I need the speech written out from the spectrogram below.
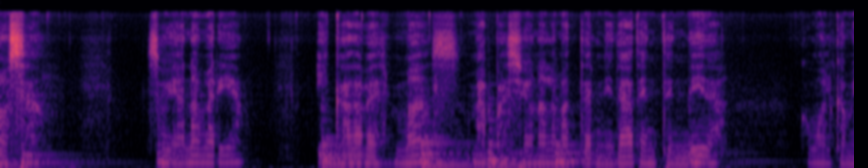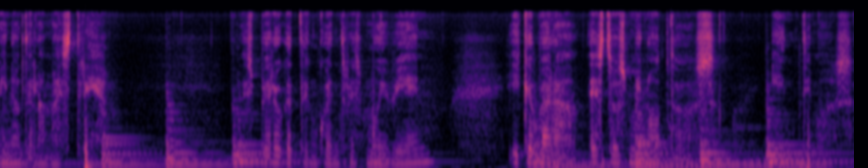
luminosa. Soy Ana María y cada vez más me apasiona la maternidad entendida como el camino de la maestría. Espero que te encuentres muy bien y que para estos minutos íntimos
